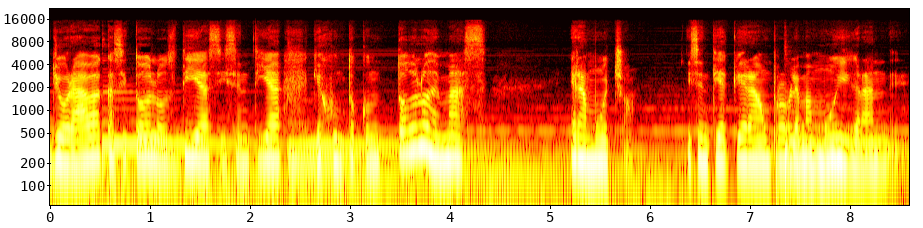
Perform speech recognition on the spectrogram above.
lloraba casi todos los días y sentía que junto con todo lo demás era mucho. Y sentía que era un problema muy grande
